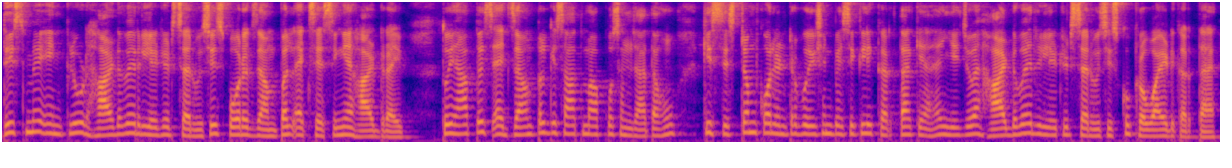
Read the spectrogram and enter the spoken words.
दिस में include hardware related services for example accessing a hard drive तो यहाँ पे इस एग्जांपल के साथ मैं आपको समझाता हूँ कि सिस्टम कॉल इंटरपोजिशन बेसिकली करता क्या है? ये जो है हार्डवेयर रिलेटेड सर्विसेज़ को प्रोवाइड करता है।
